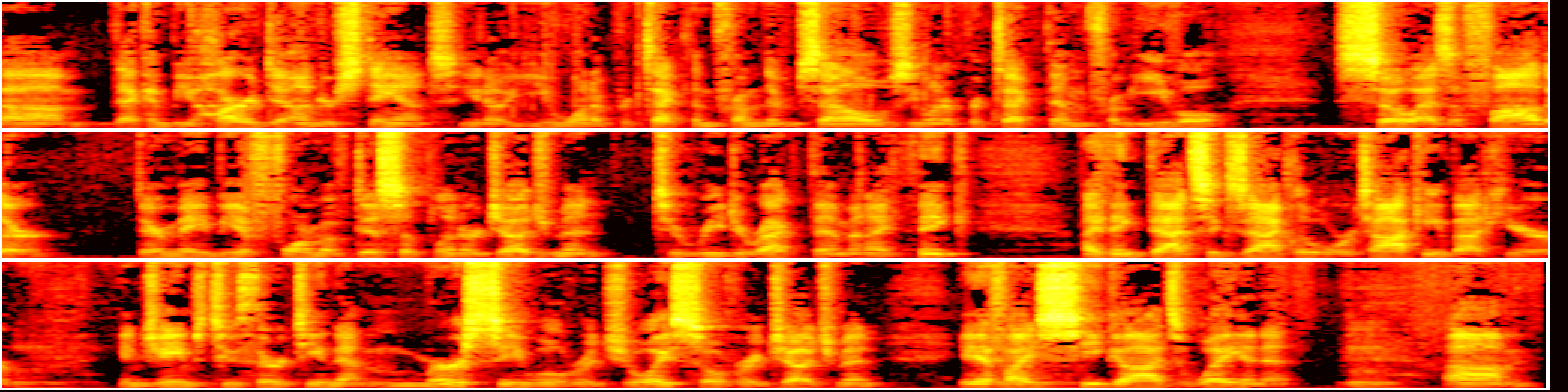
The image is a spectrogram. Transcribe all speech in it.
Um, that can be hard to understand. You know, you want to protect them from themselves, you want to protect them from evil. So, as a father, there may be a form of discipline or judgment to redirect them. And I think I think that's exactly what we're talking about here mm-hmm. in James 2:13 that mercy will rejoice over a judgment if mm-hmm. I see God's way in it. Mm-hmm. Um,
